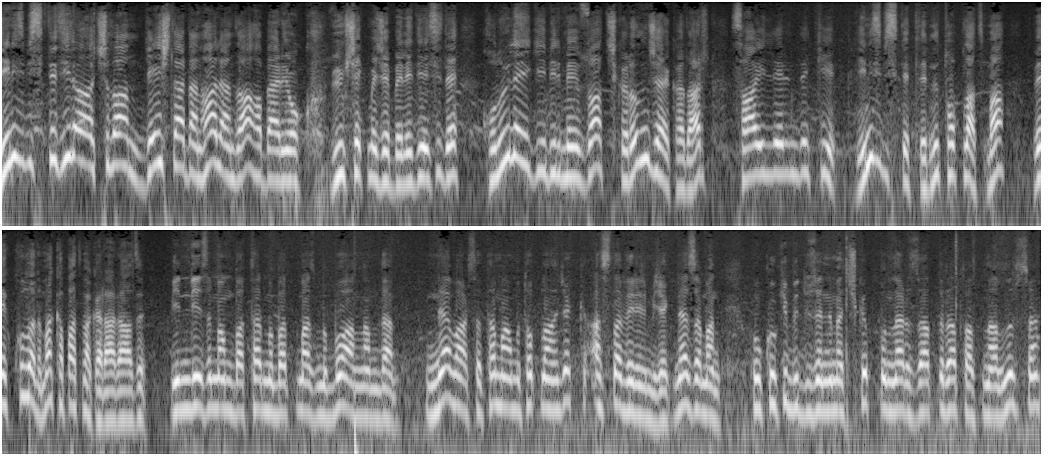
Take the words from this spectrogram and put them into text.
Deniz bisikletiyle açılan gençlerden halen daha haber yok. Büyükçekmece Belediyesi de konuyla ilgili bir mevzuat çıkarılıncaya kadar sahillerindeki deniz bisikletlerini toplatma ve kullanıma kapatma kararı aldı. Bindiği zaman batar mı batmaz mı bu anlamda ne varsa tamamı toplanacak asla verilmeyecek. Ne zaman hukuki bir düzenleme çıkıp bunlar zaptı rapt altına alınırsa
